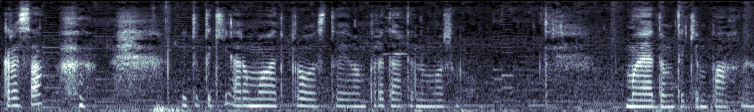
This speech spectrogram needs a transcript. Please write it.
Краса. І тут такий аромат просто, я вам передати не можу. Медом таким пахне.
